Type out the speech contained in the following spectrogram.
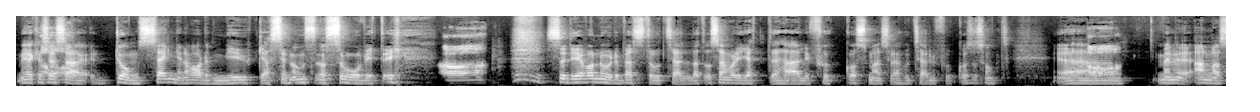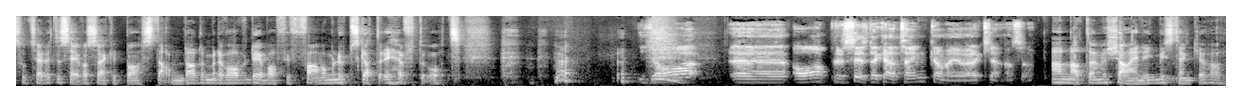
Men jag kan säga Ja. så här, de sängarna var det mjukaste jag någonsin har sovit i. Ja. Så det var nog det bästa hotellet. Och sen var det jättehärlig frukost med sådär hotellfrukost och sånt. Ja. Men annars hotellet i sig var säkert bara standard. Men det var det bara för fan vad man uppskattade det efteråt. Ja, eh, ja, precis. Det kan jag tänka mig verkligen. Alltså. Annat än The Shining misstänker jag.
